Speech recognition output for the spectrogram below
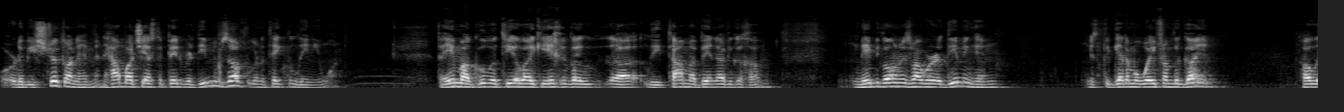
or to be strict on him and how much he has to pay to redeem himself, we're going to take the lenient one. Uh, Maybe the only reason why we're redeeming him is to get him away from the Goyim. But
